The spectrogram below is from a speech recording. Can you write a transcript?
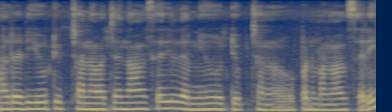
ஆல்ரெடி யூடியூப் சேனல் வச்சுருந்தாலும் சரி இல்லை நியூ யூடியூப் சேனல் ஓப்பன் பண்ணாலும் சரி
